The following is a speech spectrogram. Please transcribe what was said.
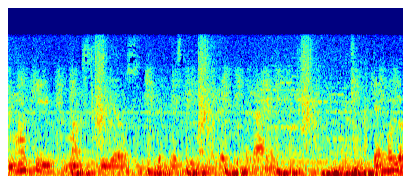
vemos aquí más videos de testimonios de primera vez escuchémoslo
